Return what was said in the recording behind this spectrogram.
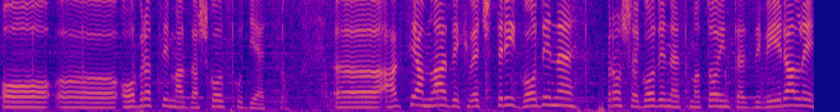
o obrocima za školsku djecu. E, akcija mladih već tri godine, prošle godine smo to intenzivirali,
